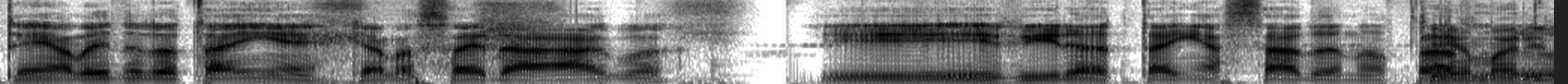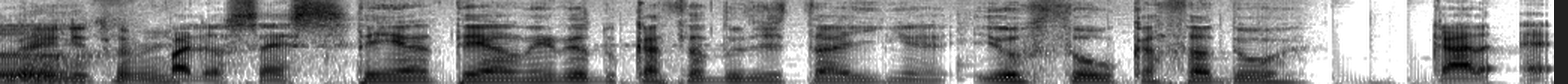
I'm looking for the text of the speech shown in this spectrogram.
Tem a lenda da tainha, que ela sai da água e vira tainha assada no prato a Marilene também. Palhocense. tem, a, tem a lenda do caçador de tainha. Eu sou o caçador. Cara, é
